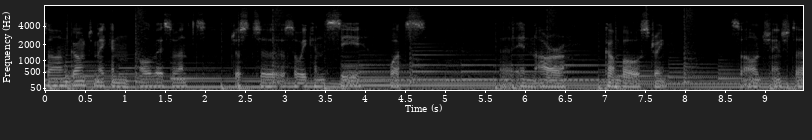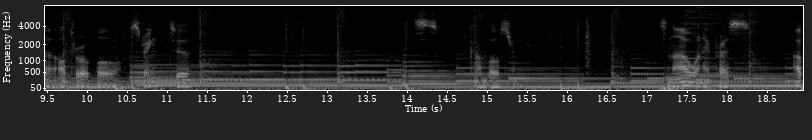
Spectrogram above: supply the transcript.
so I'm going to make an always event just to, so we can see what's uh, in our combo string. So I'll change the alterable string to its combo string. So now when I press up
